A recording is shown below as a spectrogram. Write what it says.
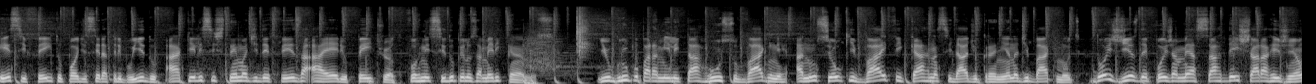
Esse feito pode ser atribuído àquele sistema de defesa aéreo Patriot fornecido pelos americanos. E o grupo paramilitar russo Wagner anunciou que vai ficar na cidade ucraniana de Bakhmut, dois dias depois de ameaçar deixar a região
